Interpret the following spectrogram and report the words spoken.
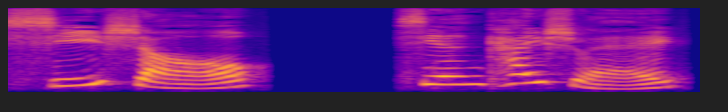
洗手，先开水。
